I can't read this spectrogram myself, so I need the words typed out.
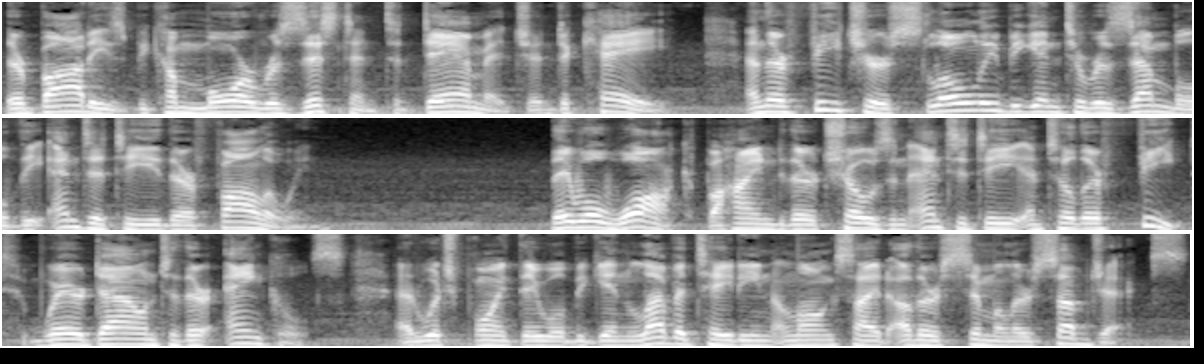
their bodies become more resistant to damage and decay, and their features slowly begin to resemble the entity they're following. They will walk behind their chosen entity until their feet wear down to their ankles, at which point they will begin levitating alongside other similar subjects.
